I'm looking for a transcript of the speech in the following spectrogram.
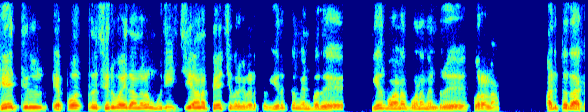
பேச்சில் எப்போது சிறு வயதாக இருந்தாலும் முதிர்ச்சியான பேச்சு இவர்களிடத்தில் இருக்கும் என்பது இயல்பான குணம் என்று கூறலாம். அடுத்ததாக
